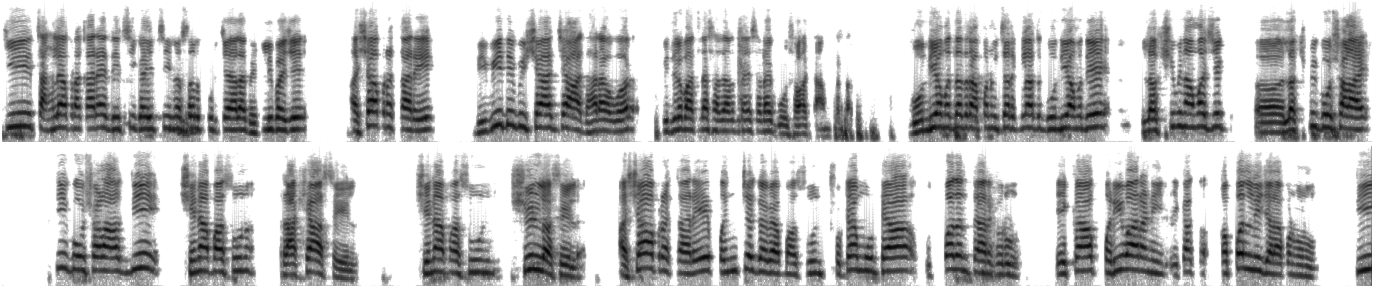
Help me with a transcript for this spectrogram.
की चांगल्या प्रकारे देशी गाईची नसल पुढच्या याला भेटली पाहिजे. अशा प्रकारे विविध विषयाच्या आधारावर विदर्भातल्या साधारणतः सगळ्या गोशाळा काम करतात. गोंदियामधला जर आपण विचार केला तर गोंदियामध्ये लक्ष्मी नावाची एक लक्ष्मी गोशाळा आहे. ती गोशाळा अगदी शेणापासून राख्या असेल शेणापासून शिल्ड असेल अशा प्रकारे पंचगव्यापासून छोट्या मोठ्या उत्पादन तयार करून एका परिवाराने एका कपलने ज्याला आपण म्हणू ती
